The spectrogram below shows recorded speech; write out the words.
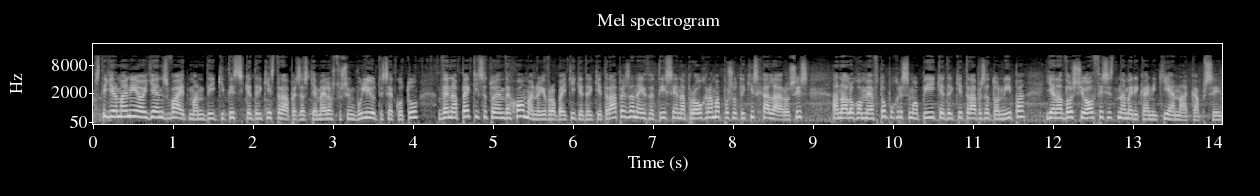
Στη Γερμανία, ο Γιένς Βάιτμαν, διοικητής της Κεντρικής Τράπεζας και μέλος του Συμβουλίου της ΕΚΟΤΟΥ, δεν απέκλεισε το ενδεχόμενο η Ευρωπαϊκή Κεντρική Τράπεζα να υιοθετήσει ένα πρόγραμμα ποσοτικής χαλάρωσης, ανάλογο με αυτό που χρησιμοποιεί η Κεντρική Τράπεζα των ΗΠΑ για να δώσει όθηση στην Αμερικανική ανάκαμψη.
